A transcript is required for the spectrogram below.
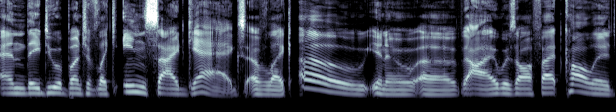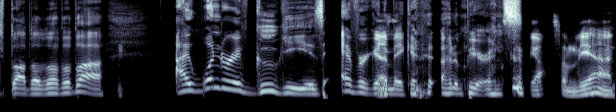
and they do a bunch of like inside gags of like, oh, you know, uh, I was off at college, blah blah blah blah blah. I wonder if Googie is ever going to make an, an appearance. Be awesome. Yeah,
